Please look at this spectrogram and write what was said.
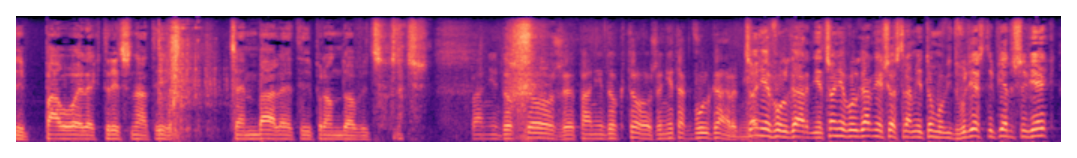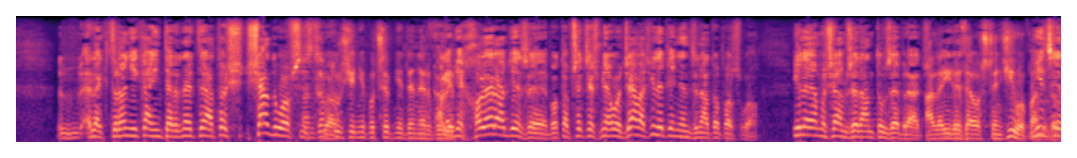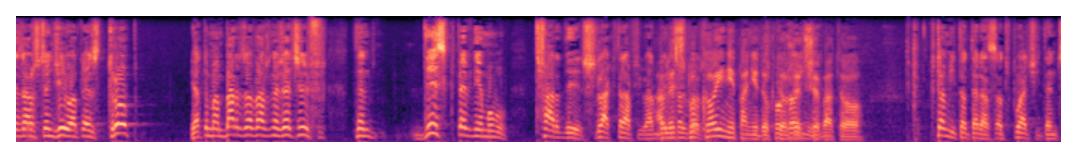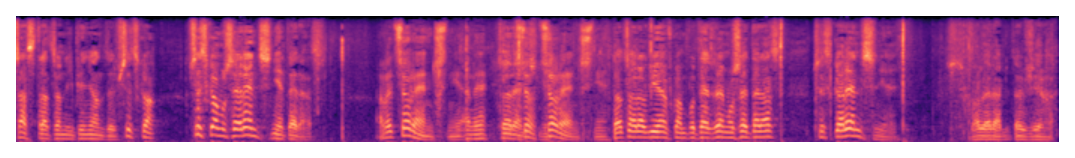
ty pało elektryczna, ty cembale, ty prądowy. Co, Panie doktorze, panie doktorze, nie tak wulgarnie. co nie wulgarnie, co nie wulgarnie siostra mi tu mówi. XXI wiek, elektronika, internety, a to si- siadło Pan wszystko. doktor się niepotrzebnie denerwuje. Ale niech cholera bierze, bo to przecież miało działać. Ile pieniędzy na to poszło? Ile ja musiałem żerantów zebrać? Ale ile zaoszczędziło pan Nic nie zaoszczędziło, to jest trup. Ja tu mam bardzo ważne rzeczy. Ten dysk pewnie mu twardy szlak trafił. Albo Ale i coś gorzej. spokojnie, panie doktorze, Spokojnie. trzeba to... Kto mi to teraz odpłaci, ten czas stracony i pieniądze? Wszystko, wszystko muszę ręcznie teraz. Ale co ręcznie, ale... Co ręcznie? Co, co ręcznie? To, co robiłem w komputerze, muszę teraz wszystko ręcznie. Cholera by to wzięła.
